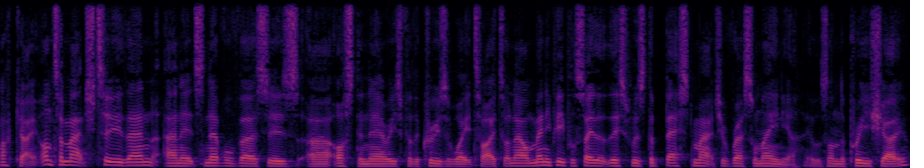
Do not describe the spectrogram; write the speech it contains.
Okay, on to match two then, and it's Neville versus uh, Austin Aries for the cruiserweight title. Now, many people say that this was the best match of WrestleMania. It was on the pre-show.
